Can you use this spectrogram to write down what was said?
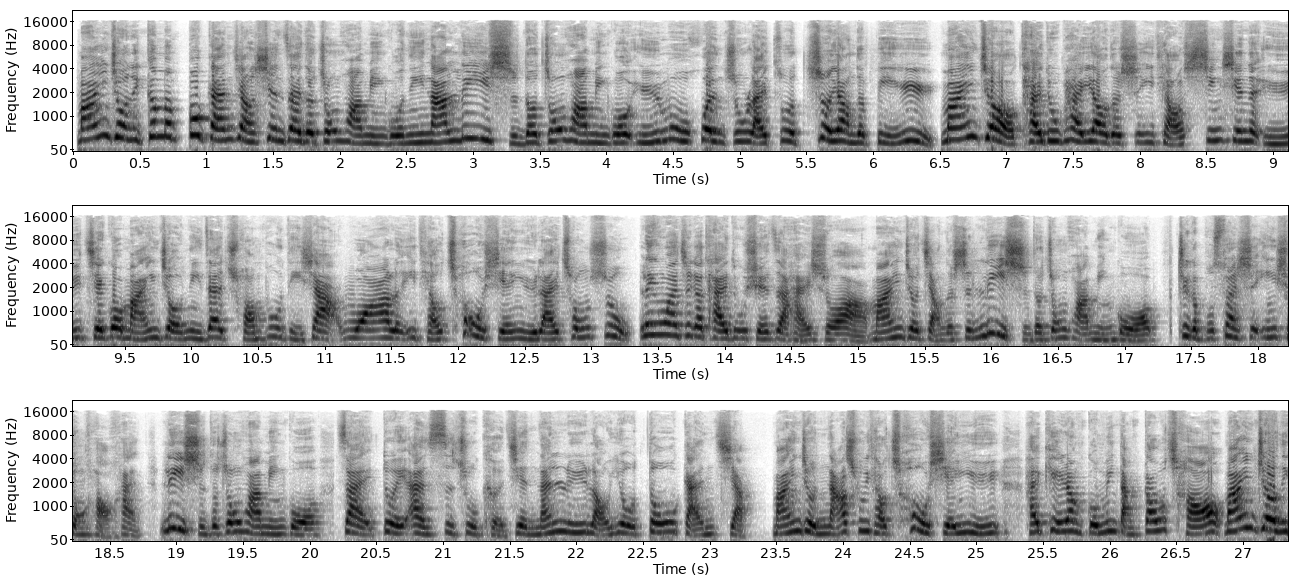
马英九，你根本不敢讲现在的中华民国，你拿历史的中华民国鱼目混珠来做这样的比喻。马英九，台独派要的是一条新鲜的鱼，结果马英九你在床铺底下挖了一条臭咸鱼来充数。另外，这个台独学者还说啊，马英九讲的是历史的中华民国，这个。不算是英雄好汉，历史的中华民国在对岸四处可见，男女老幼都敢讲。马英九拿出一条臭咸鱼，还可以让国民党高潮。马英九，你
